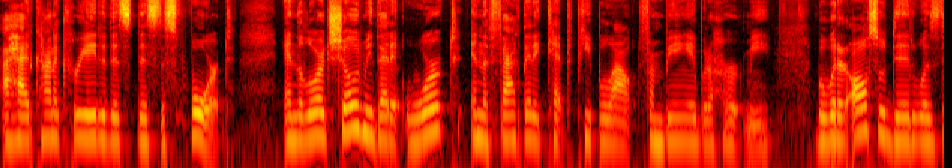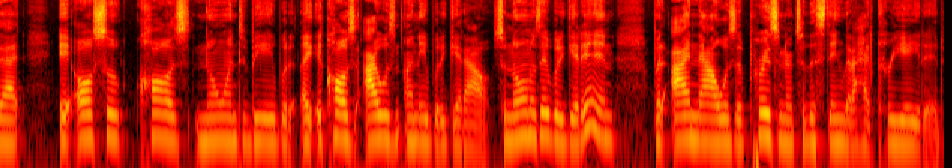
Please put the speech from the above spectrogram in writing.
I had kind of created this this this fort and the Lord showed me that it worked in the fact that it kept people out from being able to hurt me. But what it also did was that it also caused no one to be able to like it caused I was unable to get out. So no one was able to get in, but I now was a prisoner to this thing that I had created.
